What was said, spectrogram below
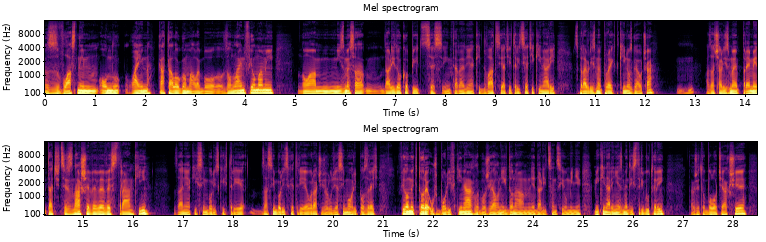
s vlastným online katalógom alebo s online filmami. No a my sme sa dali dokopy cez internet nejakí 20-30 kinári. Spravili sme projekt Kino z Gauča mm-hmm. a začali sme premietať cez naše www stránky za nejakých symbolických 3, za symbolické 3 eurá, čiže ľudia si mohli pozrieť filmy, ktoré už boli v kinách, lebo žiaľ nikto nám nedá licenciu, my, nie, my kinári nie sme distribútory, takže to bolo ťažšie.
